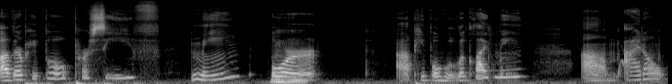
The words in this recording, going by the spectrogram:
other people perceive me or uh, people who look like me. Um, I don't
